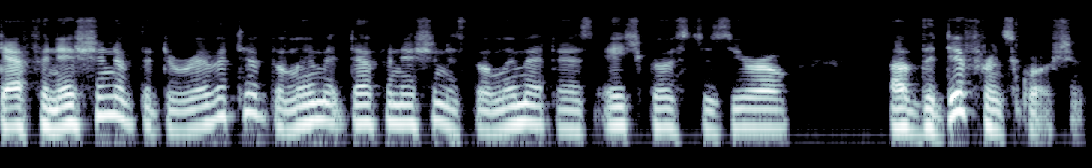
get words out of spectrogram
definition of the derivative, the limit definition is the limit as h goes to 0 of the difference quotient,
